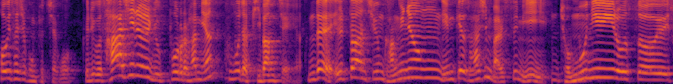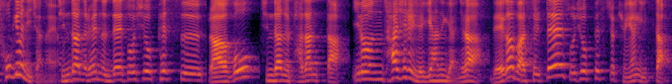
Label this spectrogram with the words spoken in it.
허위 사실 공표죄고 그리고 사실을 유포를 하면 후보자 비방죄예요. 근데 일단 지금 강윤영 님께서 하신 말씀이 전문의로서의 소견이잖아요. 진단을 했는데 소시오패스라고 진단을 받았다. 이런 사실을 얘기하는 게 아니라 내가 봤을 때 소시오패스적 경향이 있다.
